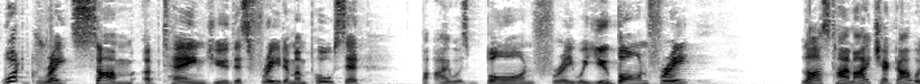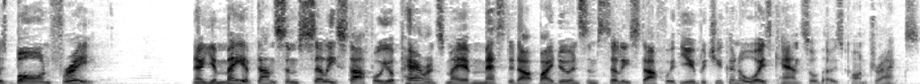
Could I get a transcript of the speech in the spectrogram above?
What great sum obtained you this freedom? And Paul said, But I was born free. Were you born free? Last time I checked, I was born free. Now, you may have done some silly stuff, or your parents may have messed it up by doing some silly stuff with you, but you can always cancel those contracts.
